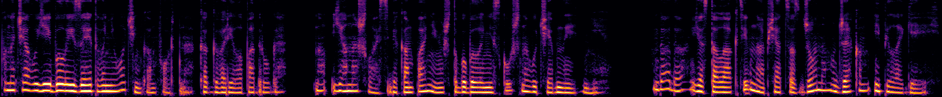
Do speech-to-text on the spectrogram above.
Поначалу ей было из-за этого не очень комфортно, как говорила подруга, но я нашла себе компанию, чтобы было не скучно в учебные дни. Да-да, я стала активно общаться с Джоном, Джеком и Пелагеей.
